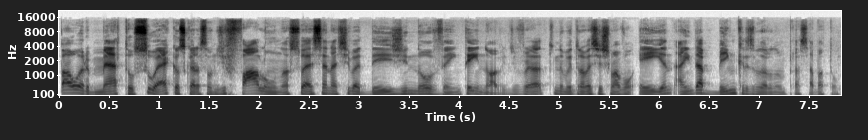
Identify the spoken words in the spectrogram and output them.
power metal sueca, os caras são de Falun, na Suécia, nativa desde 99. De verdade, em 99 se chamavam Ayan, ainda bem que eles mudaram o nome pra Sabaton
